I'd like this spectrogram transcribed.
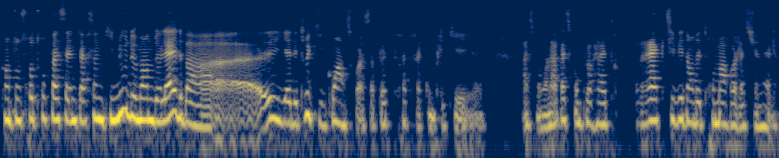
quand on se retrouve face à une personne qui nous demande de l'aide, bah, il y a des trucs qui coincent. Quoi. Ça peut être très, très compliqué euh, à ce moment-là parce qu'on peut être réactivé dans des traumas relationnels.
